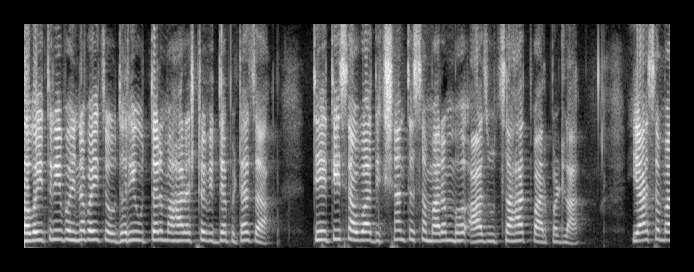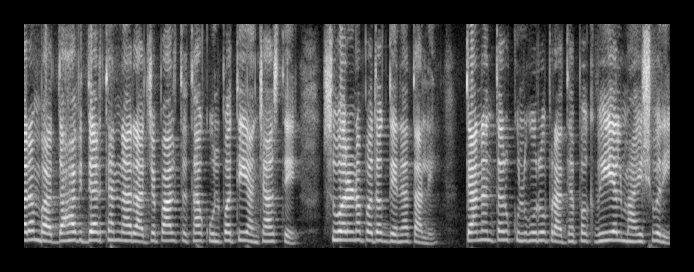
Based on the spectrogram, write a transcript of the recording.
कवयित्री बहिणाबाई चौधरी उत्तर महाराष्ट्र विद्यापीठाचा तेहतीसावा दीक्षांत समारंभ आज उत्साहात पार पडला. या समारंभात दहा विद्यार्थ्यांना राज्यपाल तथा कुलपती यांच्या हस्ते सुवर्णपदक देण्यात आले. त्यानंतर कुलगुरू प्राध्यापक व्ही. एल. माहेश्वरी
